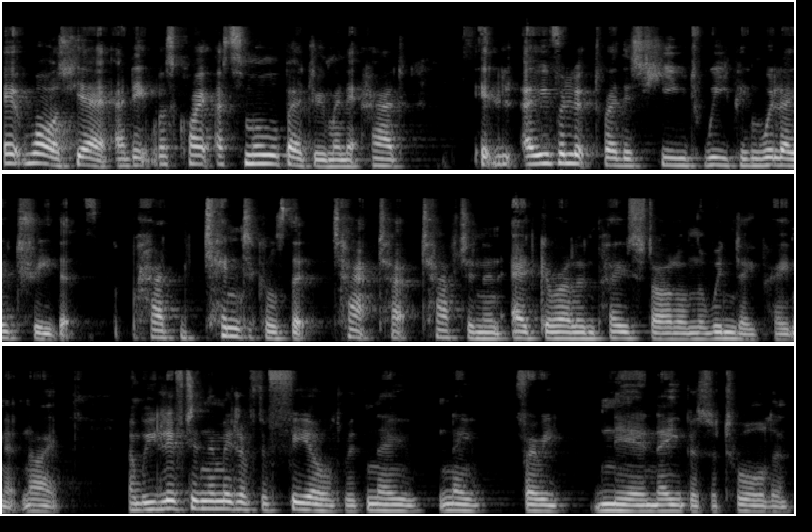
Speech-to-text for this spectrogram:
It was, yeah, and it was quite a small bedroom, and it had it overlooked by this huge weeping willow tree that had tentacles that tap tap tapped in an Edgar Allan Poe style on the window pane at night. And we lived in the middle of the field with no no very near neighbours at all, and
